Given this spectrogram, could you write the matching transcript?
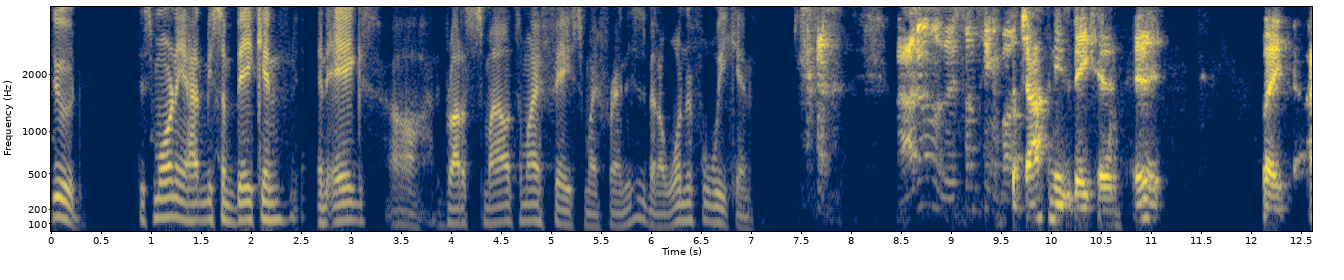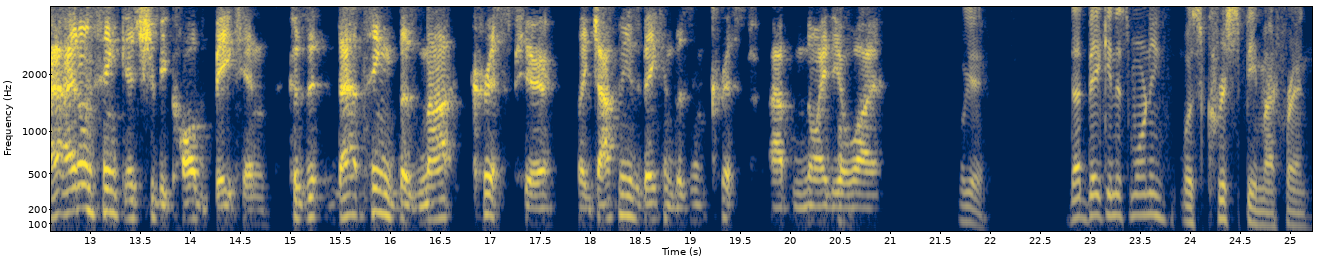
dude this morning i had me some bacon and eggs oh it brought a smile to my face my friend this has been a wonderful weekend I don't know. There's something about the Japanese bacon. It like I, I don't think it should be called bacon because that thing does not crisp here. Like Japanese bacon doesn't crisp. I have no idea oh. why. Okay that bacon this morning was crispy my friend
